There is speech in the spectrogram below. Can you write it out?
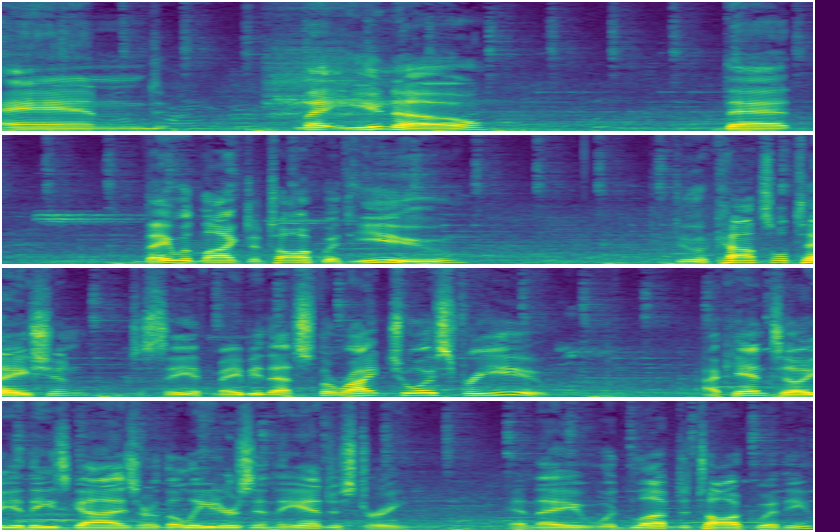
and let you know that they would like to talk with you, do a consultation to see if maybe that's the right choice for you. I can tell you these guys are the leaders in the industry, and they would love to talk with you.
